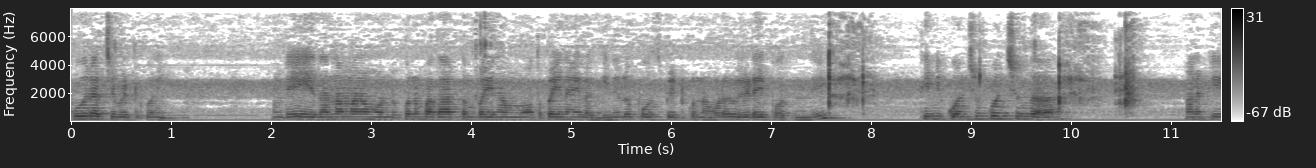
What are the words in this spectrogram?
గోరెచ్చబెట్టుకొని అంటే ఏదన్నా మనం వండుకున్న పదార్థం పైన మూత పైన ఇలా గిన్నెలో పోసి పెట్టుకున్నా కూడా వేడైపోతుంది. దీన్ని కొంచెం కొంచెంగా మనకి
